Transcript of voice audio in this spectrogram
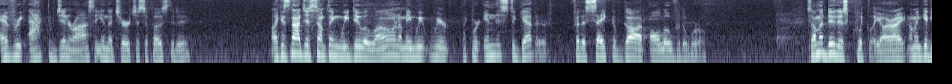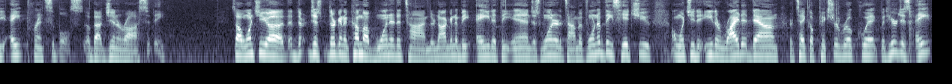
every act of generosity in the church is supposed to do? Like it's not just something we do alone. I mean, we, we're like we're in this together for the sake of God all over the world. So I'm going to do this quickly, all right? I'm going to give you eight principles about generosity. So I want you, uh, they're just they're going to come up one at a time. They're not going to be eight at the end, just one at a time. If one of these hits you, I want you to either write it down or take a picture real quick. But here are just eight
